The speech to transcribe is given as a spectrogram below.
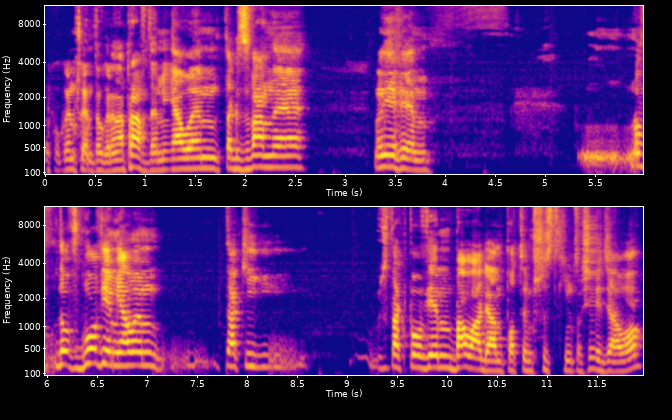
Jak ukończyłem tę grę, naprawdę. Miałem tak zwane, no nie wiem, no, no w głowie miałem taki że tak powiem, bałagan po tym wszystkim, co się działo.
